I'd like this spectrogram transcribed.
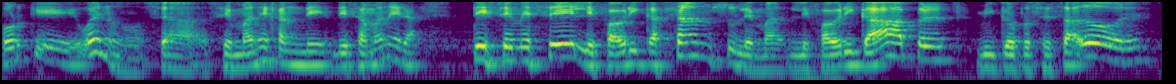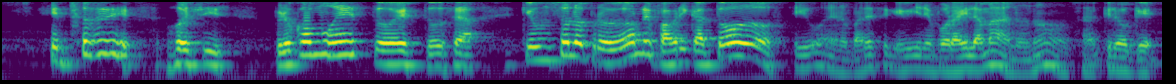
porque, bueno, o sea, se manejan de, esa manera. TSMC le fabrica Samsung, le, le fabrica Apple, microprocesadores. Entonces, vos decís, pero ¿cómo es todo esto? O sea, que un solo proveedor le fabrica a todos. Y bueno, parece que viene por ahí la mano, ¿no? O sea, creo que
